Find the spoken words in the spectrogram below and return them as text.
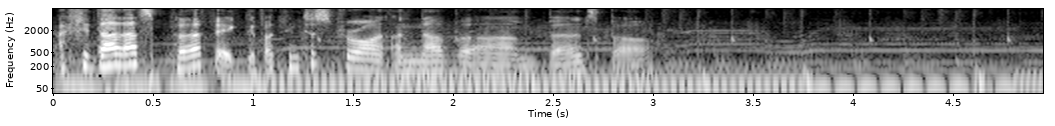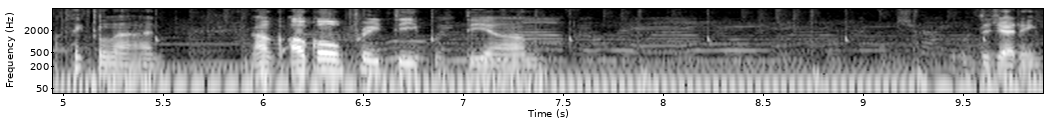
Actually that, that's perfect. If I can just draw another um, burn spell. I'll take the land. I'll, I'll go pretty deep with the um with the jetting.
